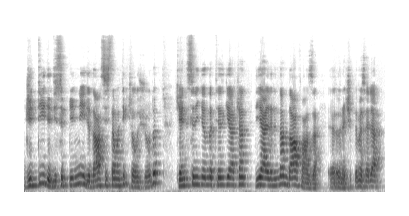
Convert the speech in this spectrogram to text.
ciddiydi, disiplinliydi, daha sistematik çalışıyordu. Kendisinin yanında tezgah açan diğerlerinden daha fazla e, öne çıktı. Mesela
